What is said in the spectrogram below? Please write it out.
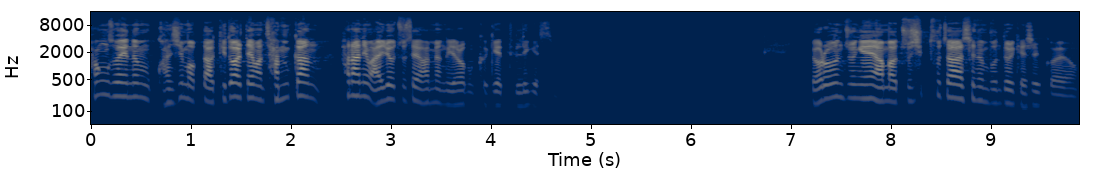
평소에는 관심 없다. 기도할 때만 잠깐 하나님 알려주세요 하면 여러분 그게 들리겠습니까? 여러분 중에 아마 주식 투자하시는 분들 계실 거예요.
